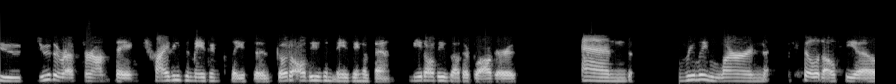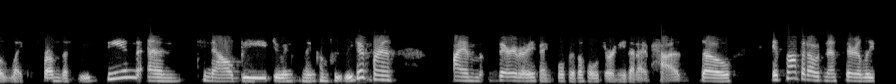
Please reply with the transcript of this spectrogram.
to do the restaurant thing, try these amazing places, go to all these amazing events, meet all these other bloggers, and really learn Philadelphia like from the food scene and to now be doing something completely different. I'm very, very thankful for the whole journey that I've had. So it's not that I would necessarily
